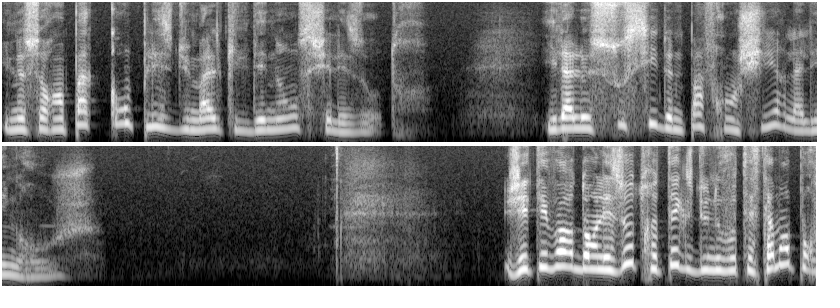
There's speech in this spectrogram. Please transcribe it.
Il ne se rend pas complice du mal qu'il dénonce chez les autres. Il a le souci de ne pas franchir la ligne rouge. J'ai été voir dans les autres textes du Nouveau Testament pour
